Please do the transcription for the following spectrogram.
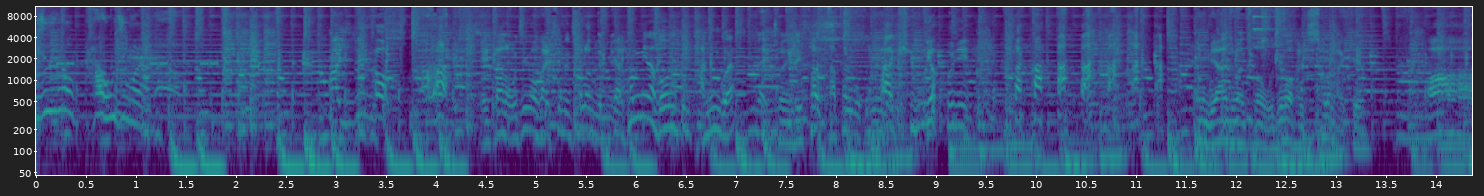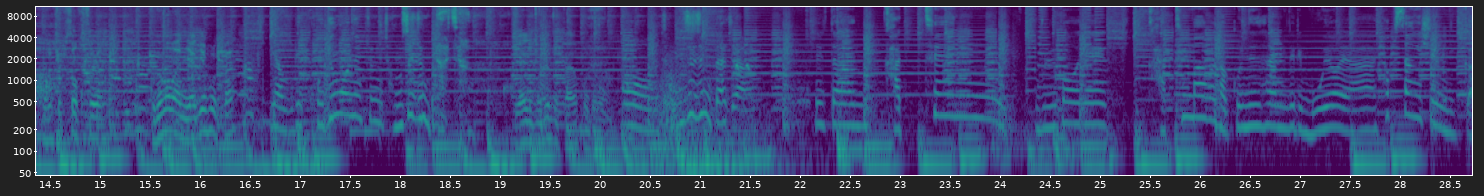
이준석 다 오징어야 아 이준석. 일단 오징어 갈치는 천원야 냅니다. 현민아 너는 좀 가는 거야? 네, 저 이제 다, 다 털고 끝내요. 아 김경훈이 형 미안하지만 저 오징어 갈치 천 원 갈게요. 아 어쩔 수 없어요. 그동안만 이야기해 볼까요? 야 우리 고등어는 좀 점수 좀 따자 이야기 좀 해볼까요, 고등어? 어 점수 좀 따자 일단 같은 물건에 같은 마음을 갖고 있는 사람들이 모여야 협상이 쉬우니까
